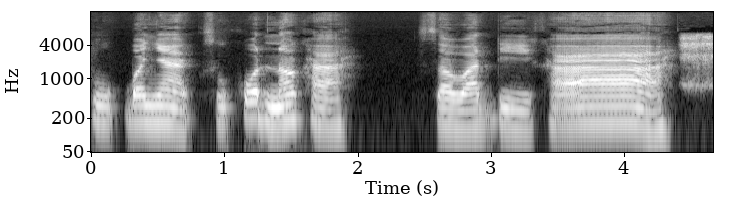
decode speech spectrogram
ทุกบ่ยากสุขคนเนาะค่ะ สวัสดีค่ะ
